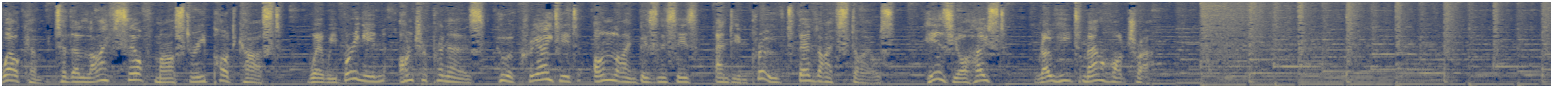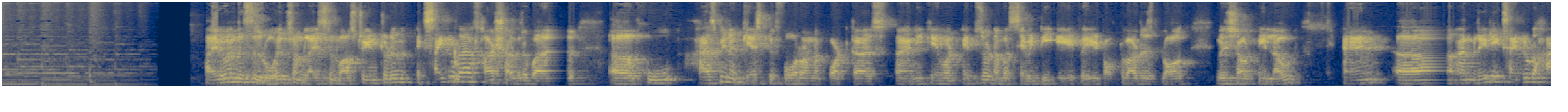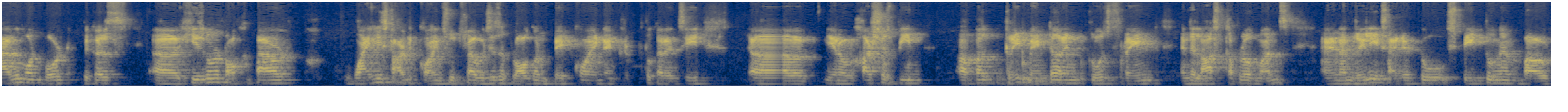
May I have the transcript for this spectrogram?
Welcome to the Life Self Mastery Podcast, where we bring in entrepreneurs who have created online businesses and improved their lifestyles. Here's your host, Rohit Malhotra. Hi everyone, this is Rohit from Life Self Mastery, and today I'm excited to have Harsh Agrawal, uh, who has been a guest before on a podcast, and he came on episode number 78, where he talked about his blog, Will Shout Me Loud. And uh, I'm really excited to have him on board because uh, he's going to talk about why he started CoinSutra, which is a blog on Bitcoin and cryptocurrency. Uh, you know, Harsh has been a, a, great mentor and close friend in the last couple of months, and I'm really excited to speak to him about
